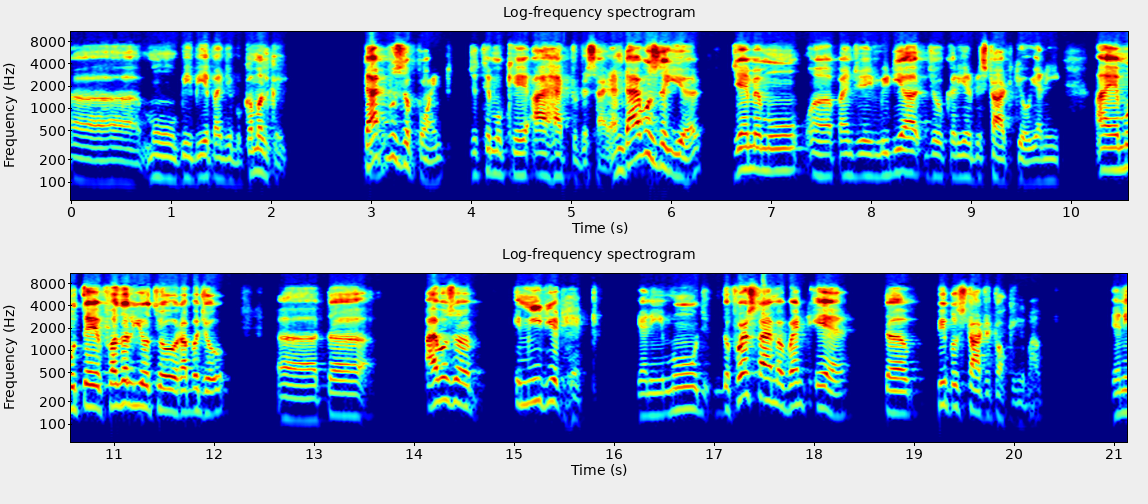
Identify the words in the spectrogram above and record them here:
uh, मूं BBA पंहिंजी मुकमल कई. That was the point जिथे मूंखे I had to decide, and that was the year जंहिंमें मूं पंहिंजे मीडिया जो करियर बि स्टार्ट कयो यानी ऐं मूं ते फज़ल इहो थियो रब जो त I was a immediate hit यानी मूं the first time I went air त पीपल स्टार्ट टॉकिंग अबाउट यानी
